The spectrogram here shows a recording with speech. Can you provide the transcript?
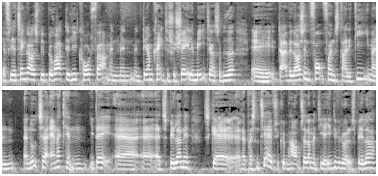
Ja, fordi jeg tænker også, vi berørte det lige kort før, men, men, men det omkring de sociale medier osv., øh, der er vel også en form for en strategi, man er nødt til at anerkende i dag, at, at spillerne skal repræsentere FC København, selvom at de er individuelle spillere,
